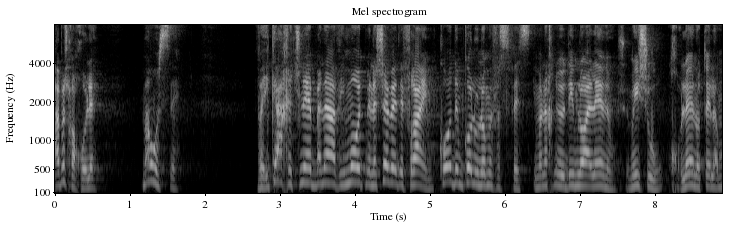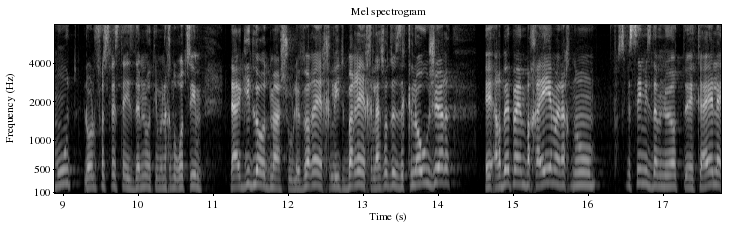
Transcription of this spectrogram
אבא שלך חולה. מה הוא עושה? ויקח את שני בניו, אמו, את מנשה ואת אפרים. קודם כל הוא לא מפספס. אם אנחנו יודעים לא עלינו, שמישהו חולה, נוטה למות, לא לפספס את ההזדמנות. אם אנחנו רוצים להגיד לו עוד משהו, לברך, להתברך, לעשות איזה closure, אה, הרבה פעמים בחיים אנחנו מפספסים הזדמנויות אה, כאלה,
